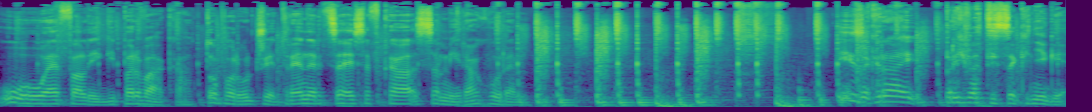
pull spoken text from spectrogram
u UEFA Ligi prvaka. To poručuje trenerica SFK Samira Hurem. I za kraj, prihvati se knjige.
